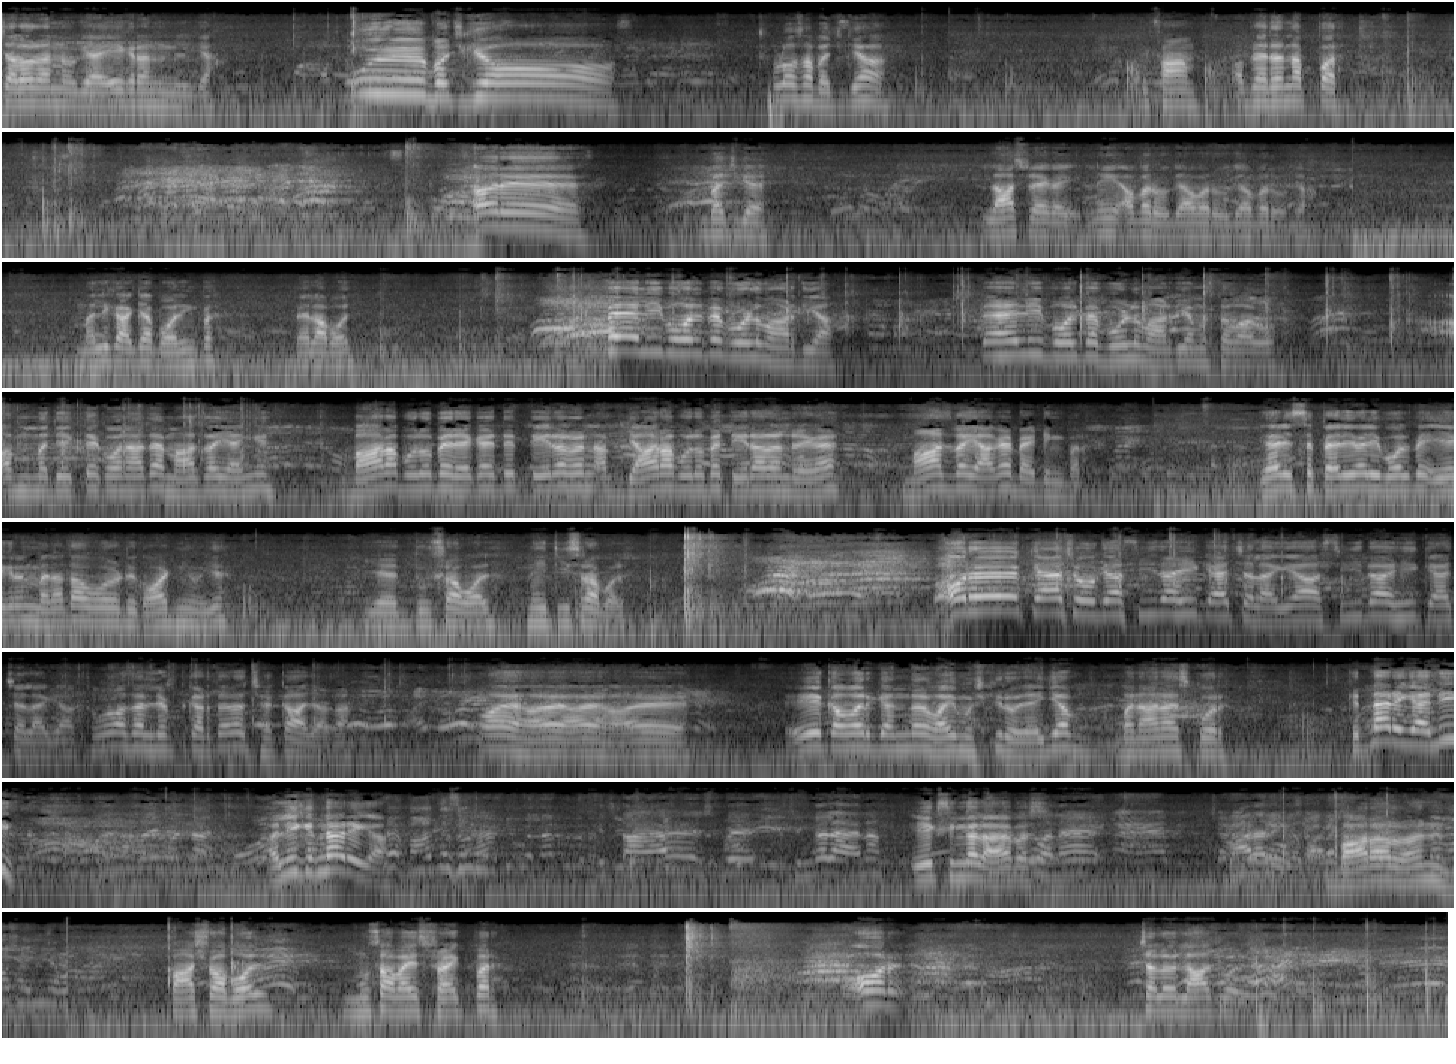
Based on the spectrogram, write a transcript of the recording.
चलो रन हो गया, एक रन मिल गया। ओए, बच गया। थोड़ा सा बच गया। इफाम अपने रन अप पर। अरे, बच गए। लास्ट रह गई नहीं ओवर हो गया ओवर हो गया ओवर हो गया। मलिक आ गया बॉलिंग पर, पहला बॉल पहली बॉल पे बोल्ड मार दिया। पहली बॉल पे बोल्ड मार दिया मुस्तफ़ा को। अब देखते कौन आता है। माज भाई आएँगे। बारह बॉलों पे रह गए थे, तेरह रन, अब ग्यारह बॉलों पे तेरह रन रह गए। माज भाई आ गए बैटिंग पर। यार, इससे पहली वाली बॉल पे एक रन बना था, वो रिकॉर्ड नहीं हुई है। ये दूसरा बॉल नहीं, तीसरा बॉल और कैच हो गया, सीधा ही कैच चला गया, सीधा ही कैच चला गया। थोड़ा सा लिफ्ट करते तो छक्का आ जाता। हाय हाय हाय हाय। एक ओवर के अंदर भाई मुश्किल हो जाएगी अब बनाना स्कोर कितना रह गया अली? अली कितना रह गया? सिंगल आया ना एक सिंगल आया बस। बारह रन। पांचवा बॉल मूसा भाई स्ट्राइक पर। और चलो last ball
